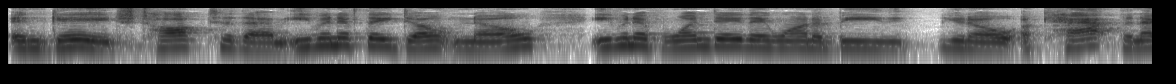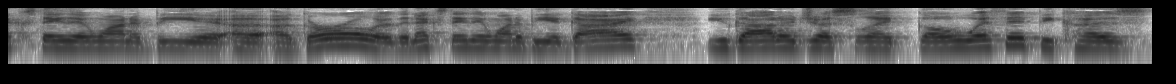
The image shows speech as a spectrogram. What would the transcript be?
engage, talk to them, even if they don't know, even if one day they want to be, you know, a cat, the next day they want to be a, a girl, or the next day they want to be a guy, you got to just like go with it because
